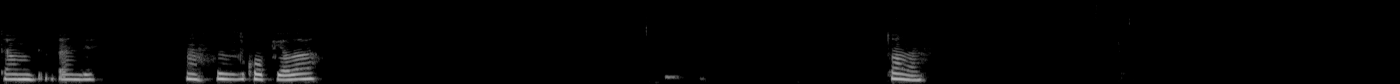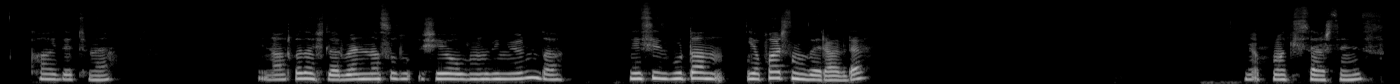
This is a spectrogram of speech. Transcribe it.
Tam ben de Heh, hızlı kopyala. Tamam. Kaydetme. Yani arkadaşlar ben nasıl şey olduğunu bilmiyorum da. Ne siz buradan yaparsınız herhalde. Yapmak isterseniz.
